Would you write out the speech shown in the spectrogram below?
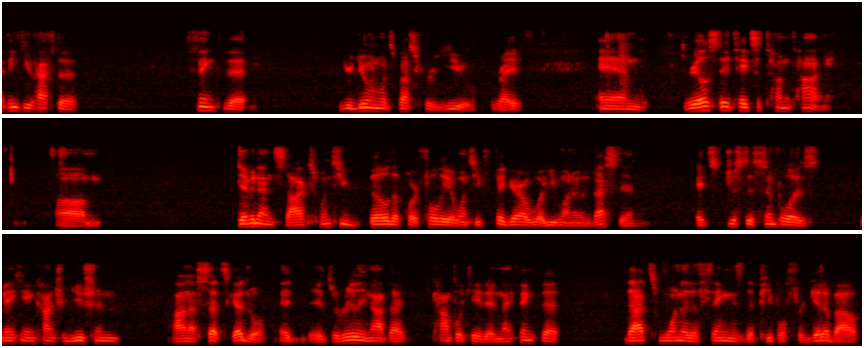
I think you have to think that you're doing what's best for you, right? And real estate takes a ton of time. Um, dividend stocks, once you build a portfolio, once you figure out what you want to invest in, it's just as simple as making a contribution on a set schedule. It, it's really not that complicated. And I think that that's one of the things that people forget about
